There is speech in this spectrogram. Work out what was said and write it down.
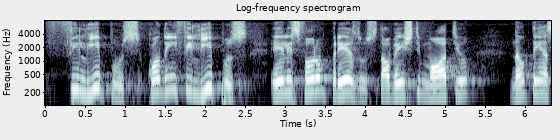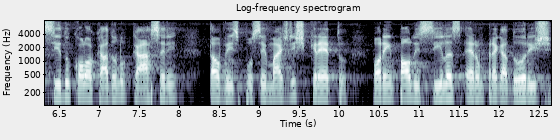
Filipos, quando em Filipos eles foram presos, talvez Timóteo não tenha sido colocado no cárcere, talvez por ser mais discreto. Porém, Paulo e Silas eram pregadores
